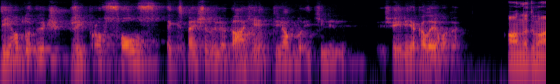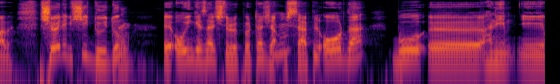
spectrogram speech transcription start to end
Diablo 3 Reaper of Souls expansion ile dahi Diablo 2'nin şeyini yakalayamadı. Anladım abi. Şöyle bir şey duydum. E, oyun gezer işte röportaj yapmış Hı-hı. Serpil. Orada bu e, hani e,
